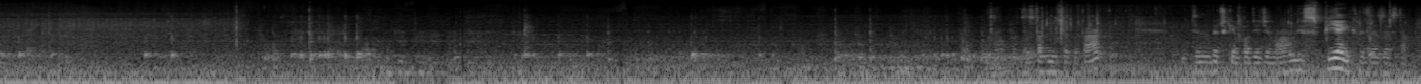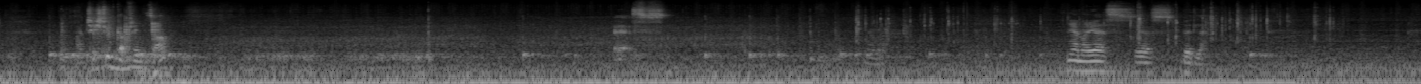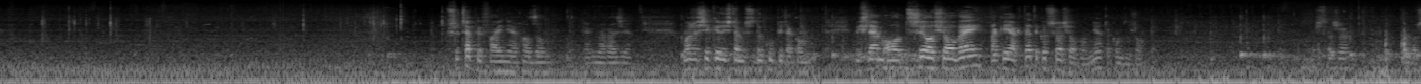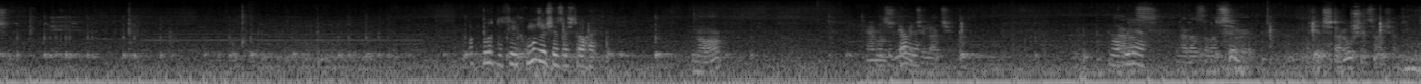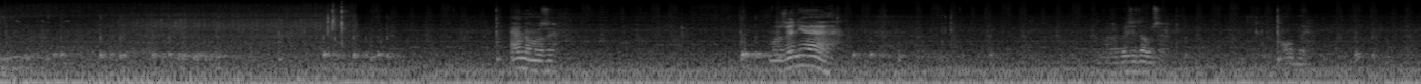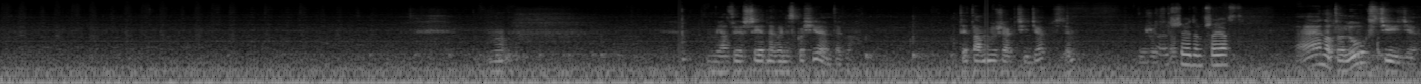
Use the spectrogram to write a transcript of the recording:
Dobra, zostawimy sobie tak. I tym byczkiem podjedziemy. Ale on jest piękny, ten zestaw. A czyściutka pszenica. Bydle. Przyczepy fajnie chodzą, jak na razie. Może się kiedyś tam jeszcze dokupi taką. Myślałem o trzyosiowej, takiej jak te, tylko trzyosiową, nie? Taką dużą. Myślę, że zobaczymy. O kurde, ty chmurzy się coś trochę. No. Może nie ciekawie. będzie lać. No by nie. Zaraz, zaraz zobaczymy. Się trzeba ruszyć sąsiad. A no może. Może nie. Może będzie dobrze. Ja tu jeszcze jednego nie skosiłem tego. Ty tam już jak ci idzie z tym? Jeszcze jeden przejazd. E, no to luks ci idzie.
